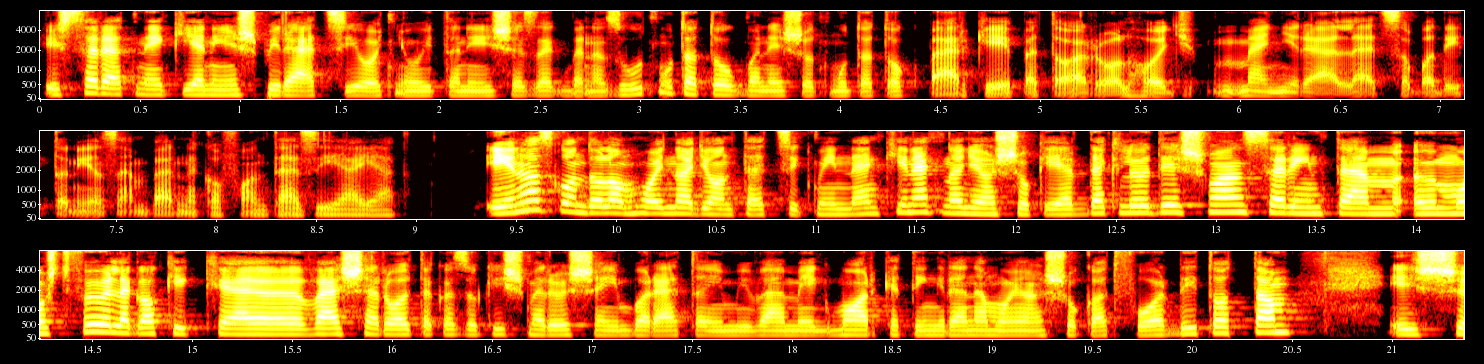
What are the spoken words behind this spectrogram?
és szeretnék ilyen inspirációt nyújtani is ezekben az útmutatókban, és ott mutatok pár képet arról, hogy mennyire el lehet szabadítani az embernek a fantáziát fantáziáját. Én azt gondolom, hogy nagyon tetszik mindenkinek, nagyon sok érdeklődés van. Szerintem most főleg akik vásároltak, azok ismerőseim, barátaim, mivel még marketingre nem olyan sokat fordítottam, és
